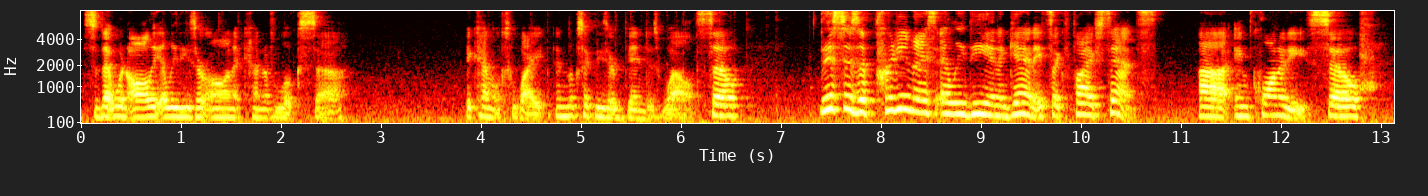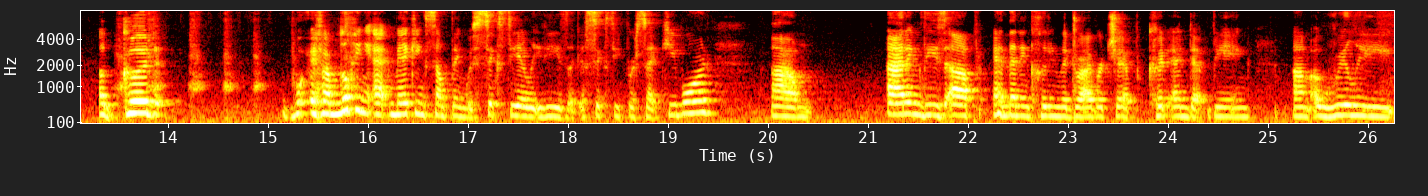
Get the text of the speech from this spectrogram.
so that when all the LEDs are on, it kind of looks, uh, it kind of looks white, and looks like these are binned as well. So this is a pretty nice LED, and again, it's like five cents uh, in quantity. So a good, if I'm looking at making something with 60 LEDs, like a 60% keyboard, um, adding these up and then including the driver chip could end up being um, a really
